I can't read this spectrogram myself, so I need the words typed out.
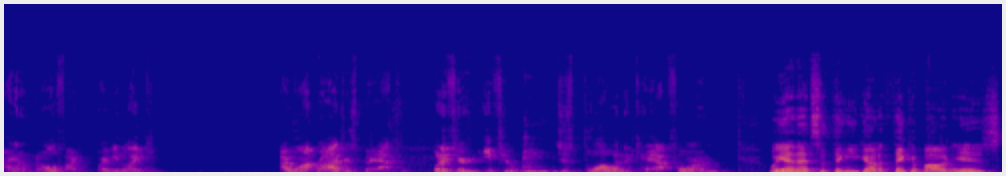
I don't know if I. I mean, like, I want Rodgers back, but if you're if you're just blowing the cap for him, Well, yeah, that's the thing you got to think about is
